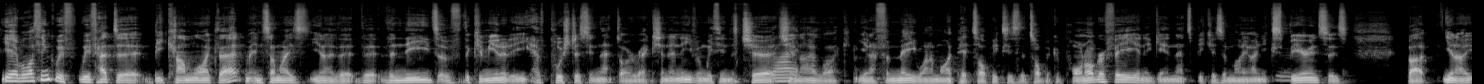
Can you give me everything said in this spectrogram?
Yeah, well, I think we've we've had to become like that. In some ways, you know, the the, the needs of the community have pushed us in that direction, and even within the church, right. you know, like you know, for me, one of my pet topics is the topic of pornography, and again, that's because of my own experiences. Mm. But you know,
